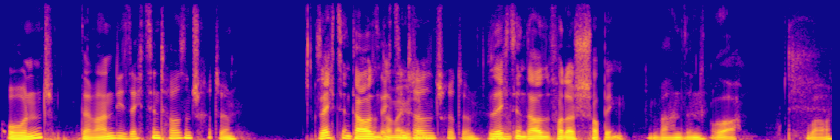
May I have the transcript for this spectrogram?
und da waren die 16.000 Schritte. 16.000 haben wir geschafft. 16.000 Schritte. 16.000 voller Shopping. Mhm. Wahnsinn. Boah. Wow.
